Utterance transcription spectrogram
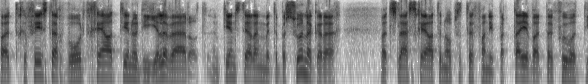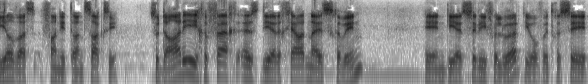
wat gevestig word geld teenoor die hele wêreld in teenstelling met 'n persoonlike reg wat slegs geld in opsigte van die partye wat byvoorbeeld deel was van die transaksie. So daardie geveg is deur Geldenhuis gewen en deur Silie verloor. Die hof het gesê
